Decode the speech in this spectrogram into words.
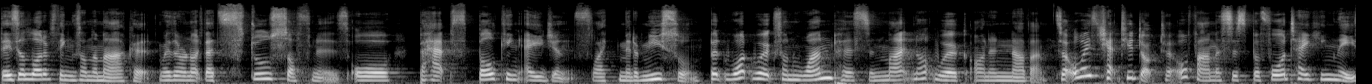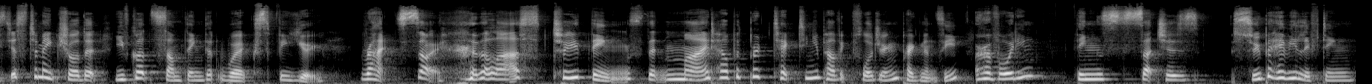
there's a lot of things on the market, whether or not that's stool softeners or perhaps bulking agents like Metamucil. But what works on one person might not work on another. So, always chat to your doctor or pharmacist before taking these just to make sure that you've got something that works for you. Right, so the last two things that might help with protecting your pelvic floor during pregnancy are avoiding things such as super heavy lifting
